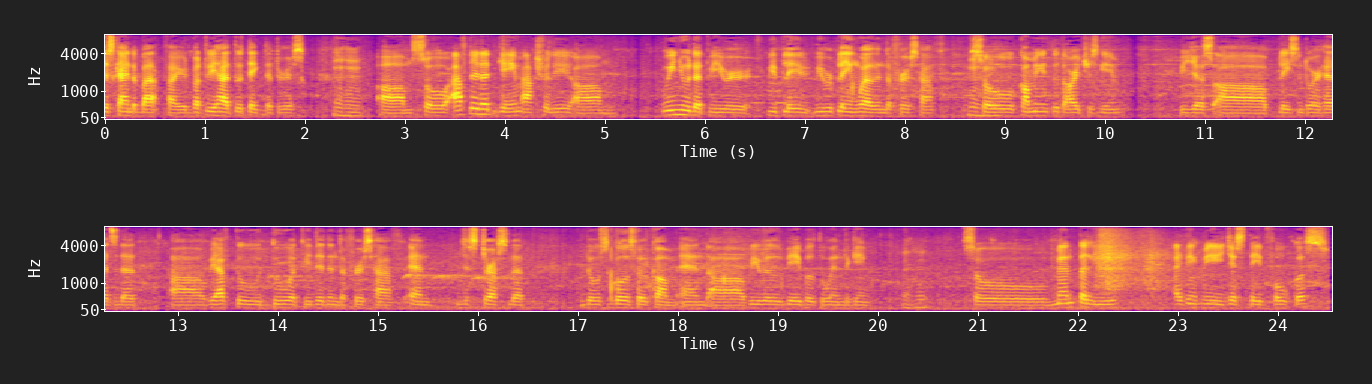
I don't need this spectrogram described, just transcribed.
just kind of backfired. But we had to take that risk. Mm-hmm. Um, so after that game, actually, um, we knew that we were we play we were playing well in the first half. So coming into the Archers game, we just uh, placed into our heads that uh, we have to do what we did in the first half and just trust that those goals will come and uh, we will be able to win the game. Mm-hmm. So mentally, I think we just stayed focused.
